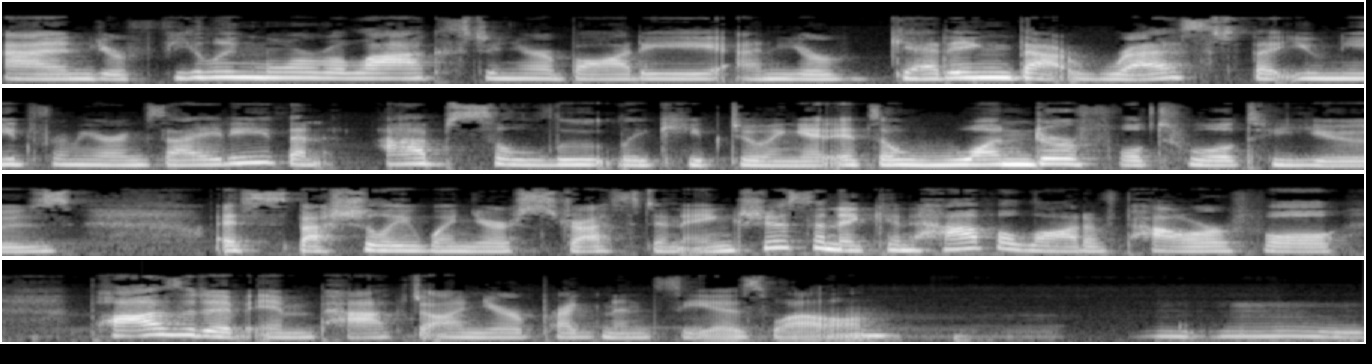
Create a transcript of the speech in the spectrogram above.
and you're feeling more relaxed in your body and you're getting that rest that you need from your anxiety, then absolutely keep doing it. It's a wonderful tool to use, especially when you're stressed and anxious, and it can have a lot of powerful positive impact on your pregnancy as well. Mm-hmm.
